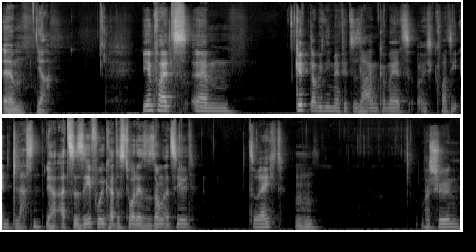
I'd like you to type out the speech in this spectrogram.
Ähm, ja. Jedenfalls ähm, gibt, glaube ich, nicht mehr viel zu sagen. Können wir jetzt euch quasi entlassen. Ja, Atze Seefuig hat das Tor der Saison erzielt. Zu Recht. Mhm. War schön,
